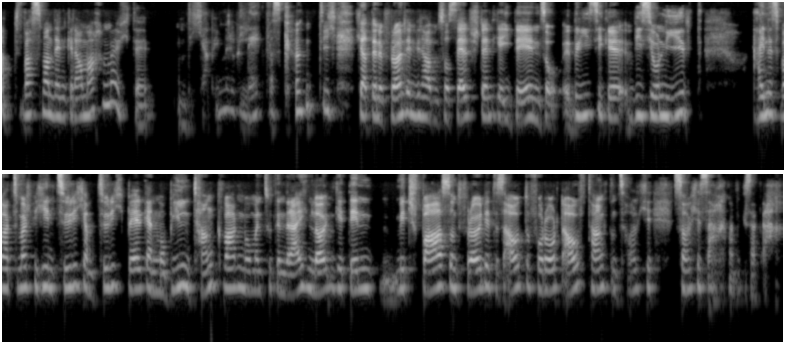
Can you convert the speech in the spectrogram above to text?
hat, was man denn genau machen möchte. Und ich habe immer überlegt, was könnte ich. Ich hatte eine Freundin, wir haben so selbstständige Ideen, so riesige visioniert. Eines war zum Beispiel hier in Zürich am Zürichberg einen mobilen Tankwagen, wo man zu den reichen Leuten geht, denen mit Spaß und Freude das Auto vor Ort auftankt und solche, solche Sachen. Habe ich gesagt, ach,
